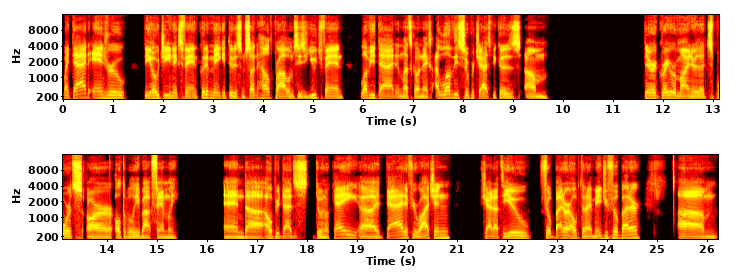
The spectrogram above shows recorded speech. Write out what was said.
My dad, Andrew, the OG Knicks fan, couldn't make it due to some sudden health problems. He's a huge fan. Love you, dad, and let's go Knicks. I love these super chats because um, they're a great reminder that sports are ultimately about family. And uh, I hope your dad's doing okay. Uh, dad, if you're watching, shout out to you. Feel better. I hope tonight made you feel better. Um,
